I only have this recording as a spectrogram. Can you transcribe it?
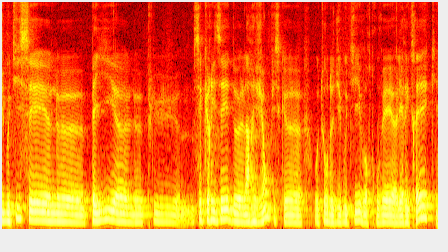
Djibouti, c'est le pays euh, le plus sécurisé de la région, puisque autour de Djibouti, vous retrouvez l'Érythrée, qui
